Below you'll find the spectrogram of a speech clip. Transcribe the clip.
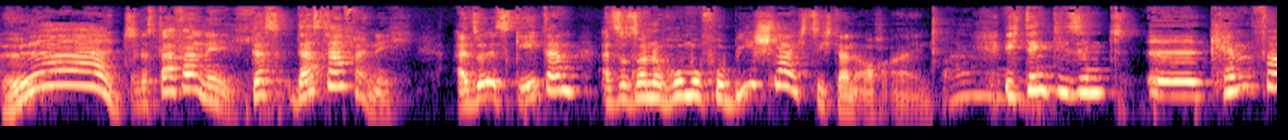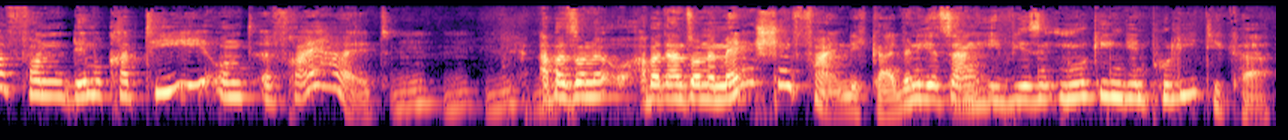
hört! das darf er nicht. Das, das darf er nicht. Also es geht dann, also so eine Homophobie schleicht sich dann auch ein. Ich denke, die sind äh, Kämpfer von Demokratie und äh, Freiheit. Aber so eine, aber dann so eine Menschenfeindlichkeit. Wenn die jetzt sagen, ey, wir sind nur gegen den Politiker,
